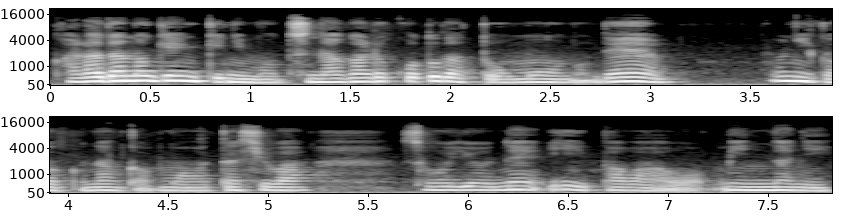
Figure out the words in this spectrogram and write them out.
体の元気にもつながることだと思うのでとにかくなんかもう私はそういうねいいパワーをみんなに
